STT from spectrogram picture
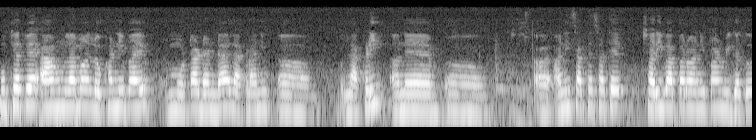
મુખ્યત્વે આ હુમલામાં લોખંડની પાઇપ મોટા દંડા લાકડાની લાકડી અને આની સાથે સાથે છરી વાપરવાની પણ વિગતો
